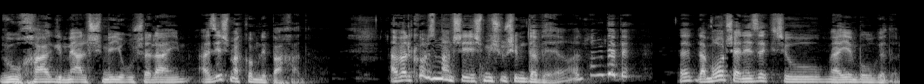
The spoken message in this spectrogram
והוא חג מעל שמי ירושלים, אז יש מקום לפחד. אבל כל זמן שיש מישהו שמדבר, אז הוא מדבר. כן? למרות שהנזק שהוא מאיים בו הוא גדול.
